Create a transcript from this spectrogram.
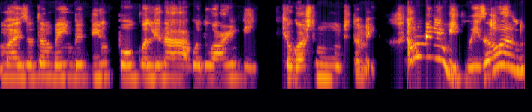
mas eu também bebi um pouco ali na água do RB, que eu gosto muito também. Eu não me limito, Luísa. Eu ando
